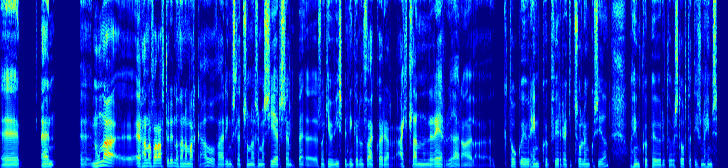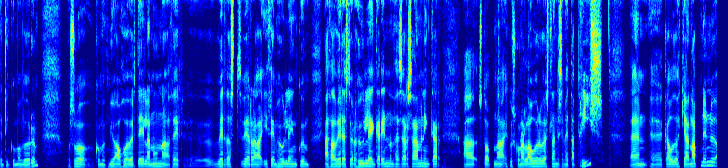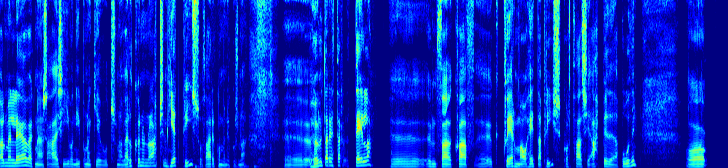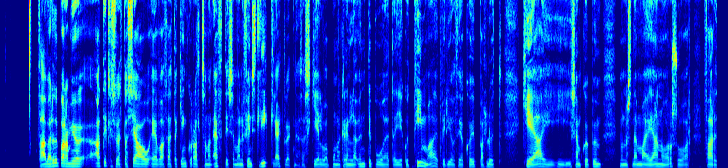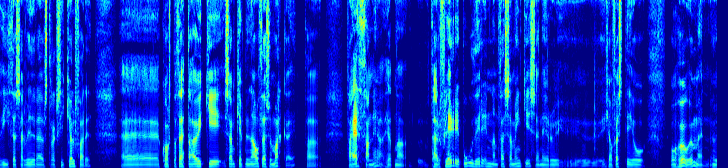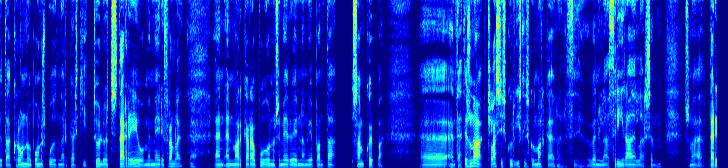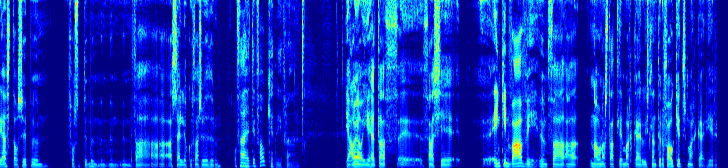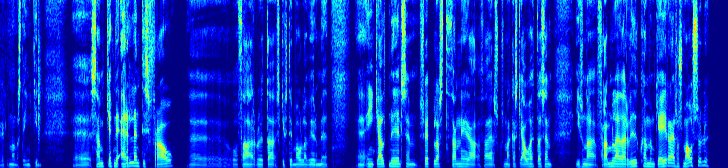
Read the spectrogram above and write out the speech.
eh, en núna eh, er hann að fara aftur inn á þennan markað og það er ímislegt svona sem að sér sem eh, svona gefur vísbyttingar um það hverjar ætlananir eru, það er að tóku yfir heimköp fyrir ekkit svo löngu síðan og heimköp hefur verið stórtætt í svona heimsendingum á vörum og svo kom upp mjög áhugaverð deila núna að þeir virðast vera í þeim hugleggingum, að það virðast vera hugleggingar innan þessara saminningar að stopna einhvers konar láguruvestlani sem heita Prís en uh, gáðu ekki að nafninu almenlega vegna þess að ASI var nýbúin að gefa út svona verðkönnunar app sem hétt prís og það er komin eitthvað svona uh, höfundaréttar deila uh, um það hvað hver má heita prís, hvort það sé appið eða búðin. Og Það verður bara mjög aðtiklisvert að sjá ef að þetta gengur allt saman eftir sem manni finnst líklegt vegna þess að skil var búin að greinlega undibúa þetta í eitthvað tíma, ég byrju á því að kaupa hlut KEA í, í, í samkaupum núna snemma í janúar og svo var farið í þessar viðræður strax í kjölfarið. Eh, hvort að þetta auki samkeppnin á þessu markaði það það er þannig að hérna, það eru fleiri búðir innan þessa mengis en eru uh, hjá festi og, og högum en auðvitað krónu og bónusbúðunar kannski tölvöld stærri og með meiri framlæg en, en margar af búðunum sem eru innan við banda samkaupa. Uh, en þetta er svona klassískur íslenskur markaður, það eru venilega þrýr aðilar sem berjast á söpum fórsöndum um, um, um, um það að selja okkur það sem við þurfum. Og það heiti fákerni í fræðanum Já, já, ég held að e, það sé e, engin vafi um það að nánast allir markaðir og Ísland eru fágætismarkaðir, hér er nánast engin e, samkeppni erlendis frá e, og þar auðvitað, skiptir mála við erum með einn gjaldmiðil sem sveplast þannig að það er svona kannski áhætta sem í svona framleiðar viðkvæmum geira eins og smásölu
